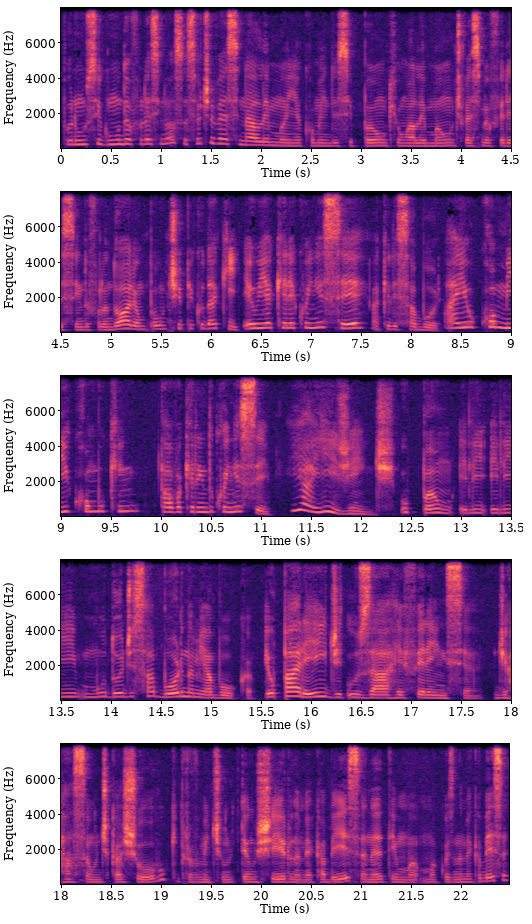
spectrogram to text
Por um segundo eu falei assim: nossa, se eu tivesse na Alemanha comendo esse pão que um alemão tivesse me oferecendo, falando: olha, um pão típico daqui, eu ia querer conhecer aquele sabor. Aí eu comi como quem estava querendo conhecer. E aí, gente, o pão, ele, ele mudou de sabor na minha boca. Eu parei de usar a referência de ração de cachorro, que provavelmente tem um cheiro na minha cabeça, né? Tem uma, uma coisa na minha cabeça.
